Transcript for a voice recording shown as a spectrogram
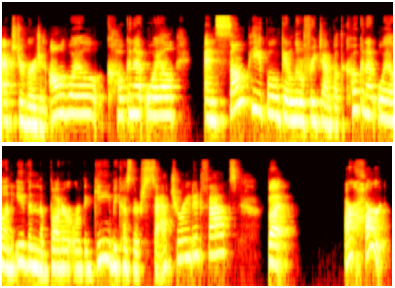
extra virgin olive oil, coconut oil, and some people get a little freaked out about the coconut oil and even the butter or the ghee because they're saturated fats. But our heart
